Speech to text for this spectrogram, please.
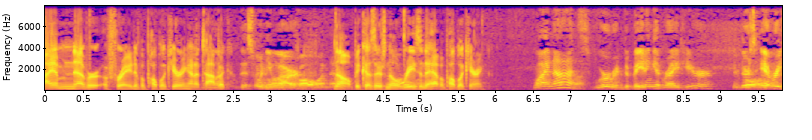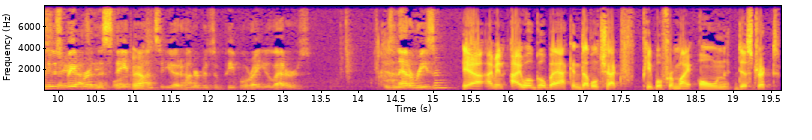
I am never afraid of a public hearing on a topic. This one you are. Call one then? No, because there's no reason to have a public hearing. Why not? We're debating it right here. There's every newspaper in the state it. Yeah. wants it. You had hundreds of people write you letters. Isn't that a reason? Yeah, I mean, I will go back and double check people from my own district.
